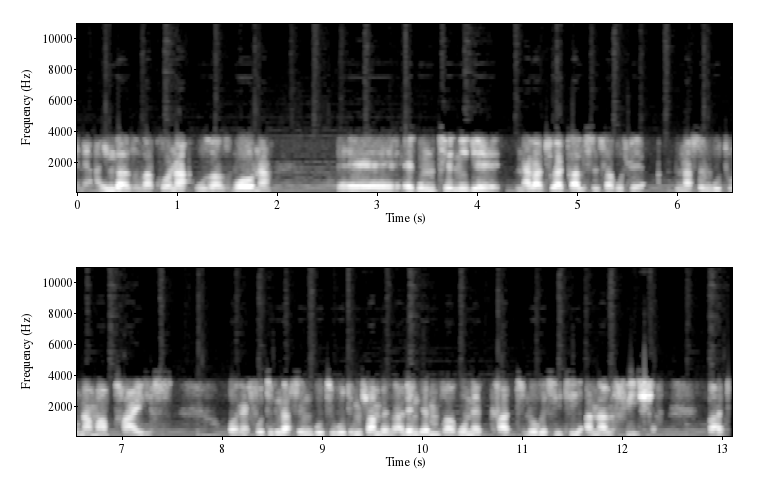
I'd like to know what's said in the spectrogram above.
And ingazi zakhona uzazibona eh ekungitheni-ke nakathi uyaqalisisa kuhle kungasengikuthi unama-piles. Ona futhi kungasengikuthi ukuthi mhlambe ngale ngemva kunekhathi lokhu esithi i-anal fissure but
